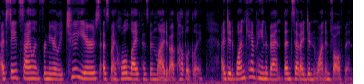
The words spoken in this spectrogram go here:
I've stayed silent for nearly two years as my whole life has been lied about publicly. I did one campaign event, then said I didn't want involvement.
